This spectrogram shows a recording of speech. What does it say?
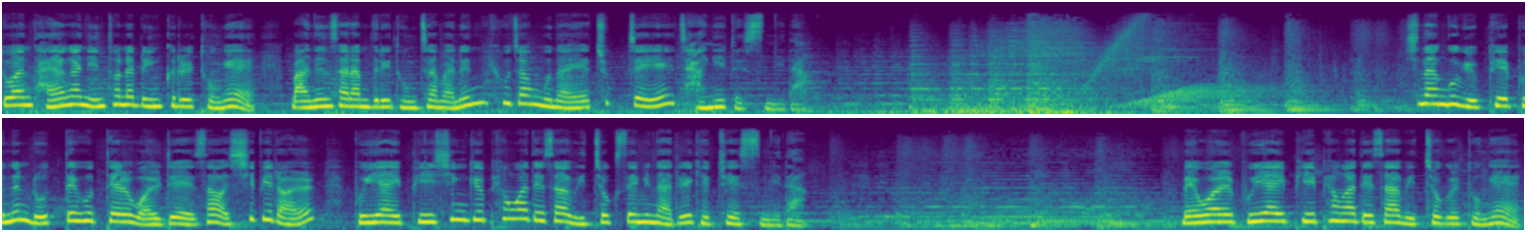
또한 다양한 인터넷 링크를 통해 많은 사람들이 동참하는 효정 문화의 축제의 장이 됐습니다. 신한국 UPF는 롯데호텔 월드에서 11월 VIP 신규 평화대사 위촉 세미나를 개최했습니다. 매월 VIP 평화대사 위촉을 통해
